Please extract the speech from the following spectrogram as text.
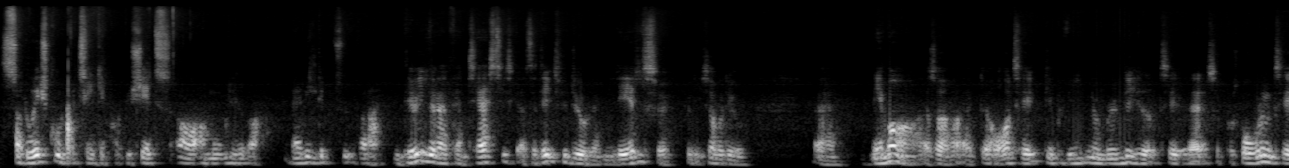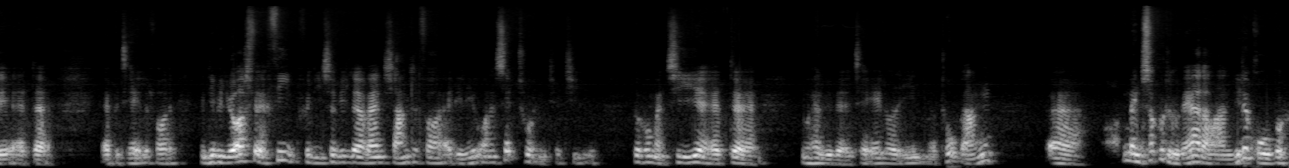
Så du ikke skulle tænke på budget og, og muligheder. Hvad ville det betyde for dig? Det ville være fantastisk. Altså dels ville det jo være en lettelse, fordi så var det jo øh, nemmere altså at overtage de bevilgende myndigheder til, altså på skolen til at, øh, at betale for det. Men det ville jo også være fint, fordi så ville der være en chance for, at eleverne selv tog initiativet. Så kunne man sige, at øh, nu havde vi været i teatret en og to gange, øh, men så kunne det jo være, at der var en lille gruppe,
